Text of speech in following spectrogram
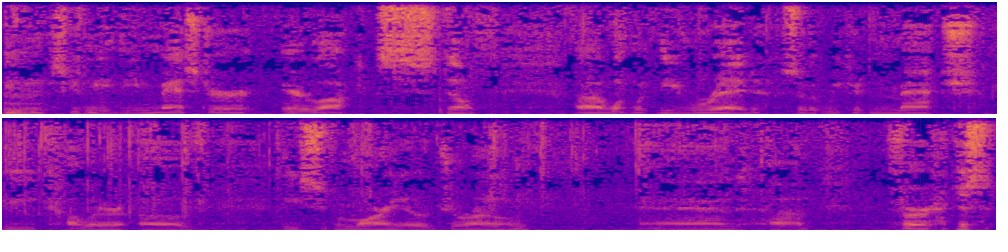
excuse me, the Master Airscrew Stealth. Uh, went with the red so that we could match the color of the Super Mario drone. And uh, for just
